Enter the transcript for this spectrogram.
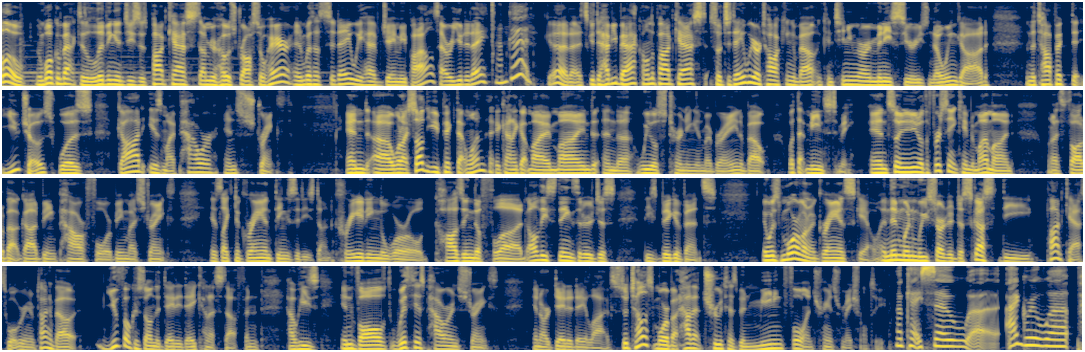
Hello, and welcome back to the Living in Jesus podcast. I'm your host, Ross O'Hair, and with us today we have Jamie Pyles. How are you today? I'm good. Good. It's good to have you back on the podcast. So, today we are talking about and continuing our mini series, Knowing God. And the topic that you chose was God is my power and strength. And uh, when I saw that you picked that one, it kind of got my mind and the wheels turning in my brain about what that means to me. And so, you know, the first thing that came to my mind when I thought about God being powerful or being my strength is like the grand things that he's done, creating the world, causing the flood, all these things that are just these big events. It was more on a grand scale. And then when we started to discuss the podcast, what we were going to talk about, you focused on the day to day kind of stuff and how he's involved with his power and strength in our day to day lives. So tell us more about how that truth has been meaningful and transformational to you. Okay, so uh, I grew up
